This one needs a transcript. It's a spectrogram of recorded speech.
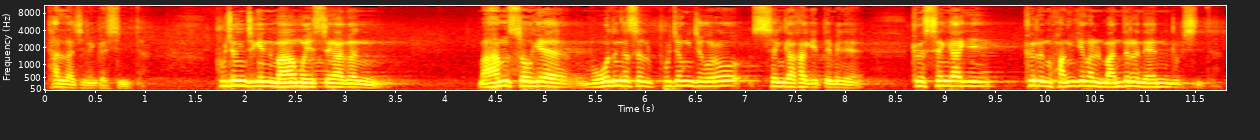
달라지는 것입니다. 부정적인 마음의 생각은 마음 속에 모든 것을 부정적으로 생각하기 때문에 그 생각이 그런 환경을 만들어내는 것입니다.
